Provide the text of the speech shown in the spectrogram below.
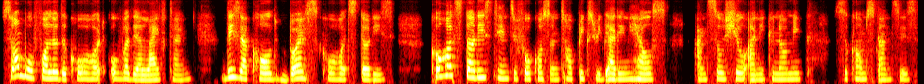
Some will follow the cohort over their lifetime. These are called birth cohort studies. Cohort studies tend to focus on topics regarding health and social and economic circumstances.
